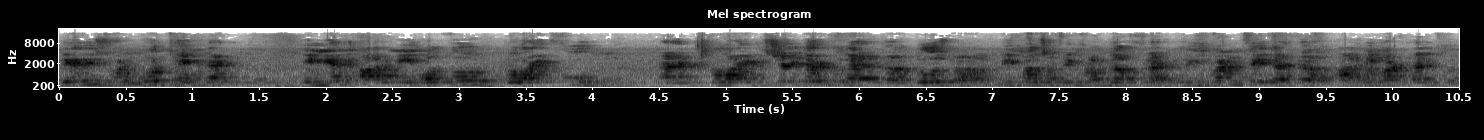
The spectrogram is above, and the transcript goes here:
there is one more thing that Indian army also provide food and provide shelter to that uh, those uh, people suffering from the flood. You can't say that uh, army can't help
